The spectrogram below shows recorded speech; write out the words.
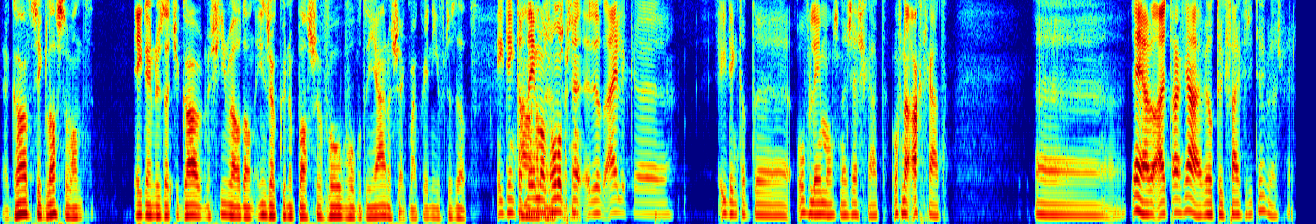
Ja, Garvert vind ik lastig, want ik denk dus dat je Garvert misschien wel dan in zou kunnen passen voor bijvoorbeeld een Janusek, maar ik weet niet of dat dat... Ik denk dat Leemans dat 100%, dat eigenlijk, eh, ik denk dat eh, of Leemans naar 6 gaat, of naar 8 gaat. Eh, ja, ja, uiteraard, ja, hij wil natuurlijk 5-3-2 blijven spelen.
